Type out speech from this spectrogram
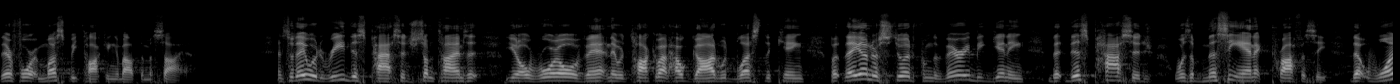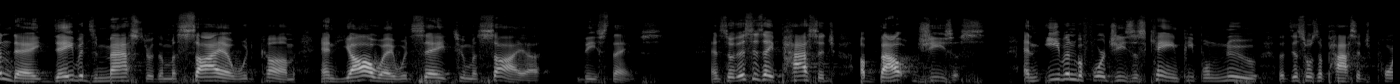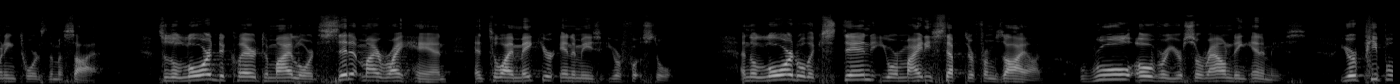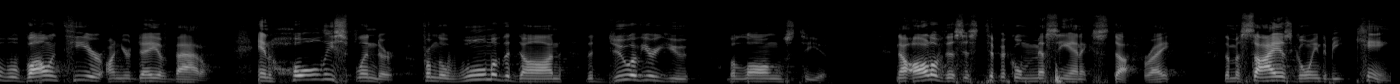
Therefore, it must be talking about the Messiah. And so they would read this passage sometimes at you know a royal event and they would talk about how God would bless the king, but they understood from the very beginning that this passage was a messianic prophecy that one day David's master, the Messiah would come and Yahweh would say to Messiah these things. And so this is a passage about Jesus. And even before Jesus came, people knew that this was a passage pointing towards the Messiah. So the Lord declared to my Lord, Sit at my right hand until I make your enemies your footstool. And the Lord will extend your mighty scepter from Zion, rule over your surrounding enemies. Your people will volunteer on your day of battle. In holy splendor, from the womb of the dawn, the dew of your youth belongs to you. Now, all of this is typical messianic stuff, right? The Messiah is going to be king.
